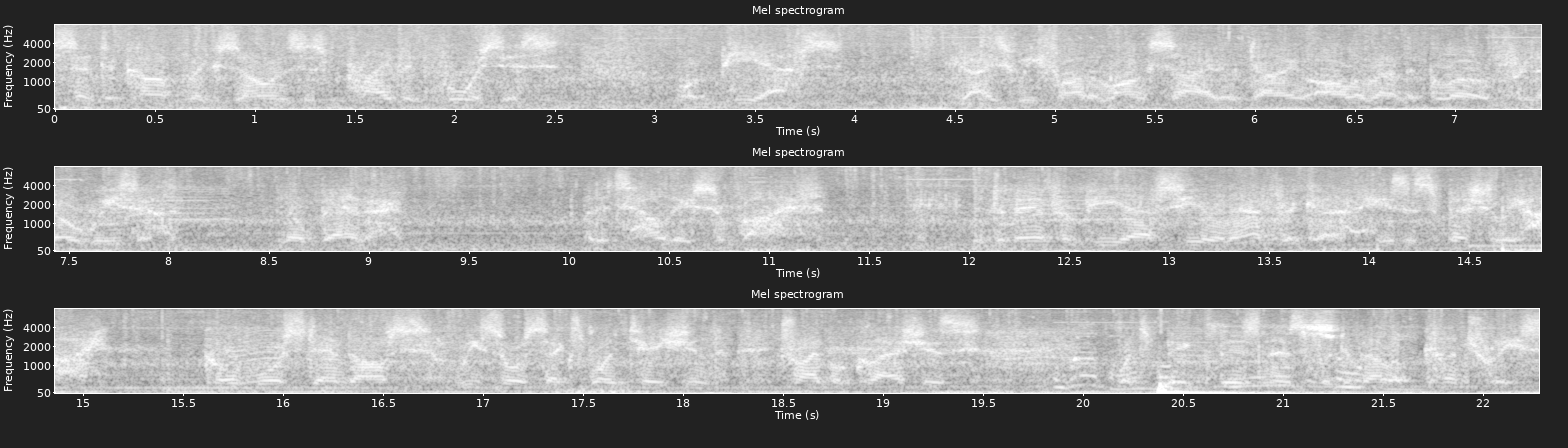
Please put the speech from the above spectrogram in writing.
sent to conflict zones as private forces, or PFs. Guys we fought alongside are dying all around the globe for no reason. No banner. But it's how they survive. The demand for PFs here in Africa is especially high. Cold War standoffs, resource exploitation, tribal clashes. What's big business for developed countries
